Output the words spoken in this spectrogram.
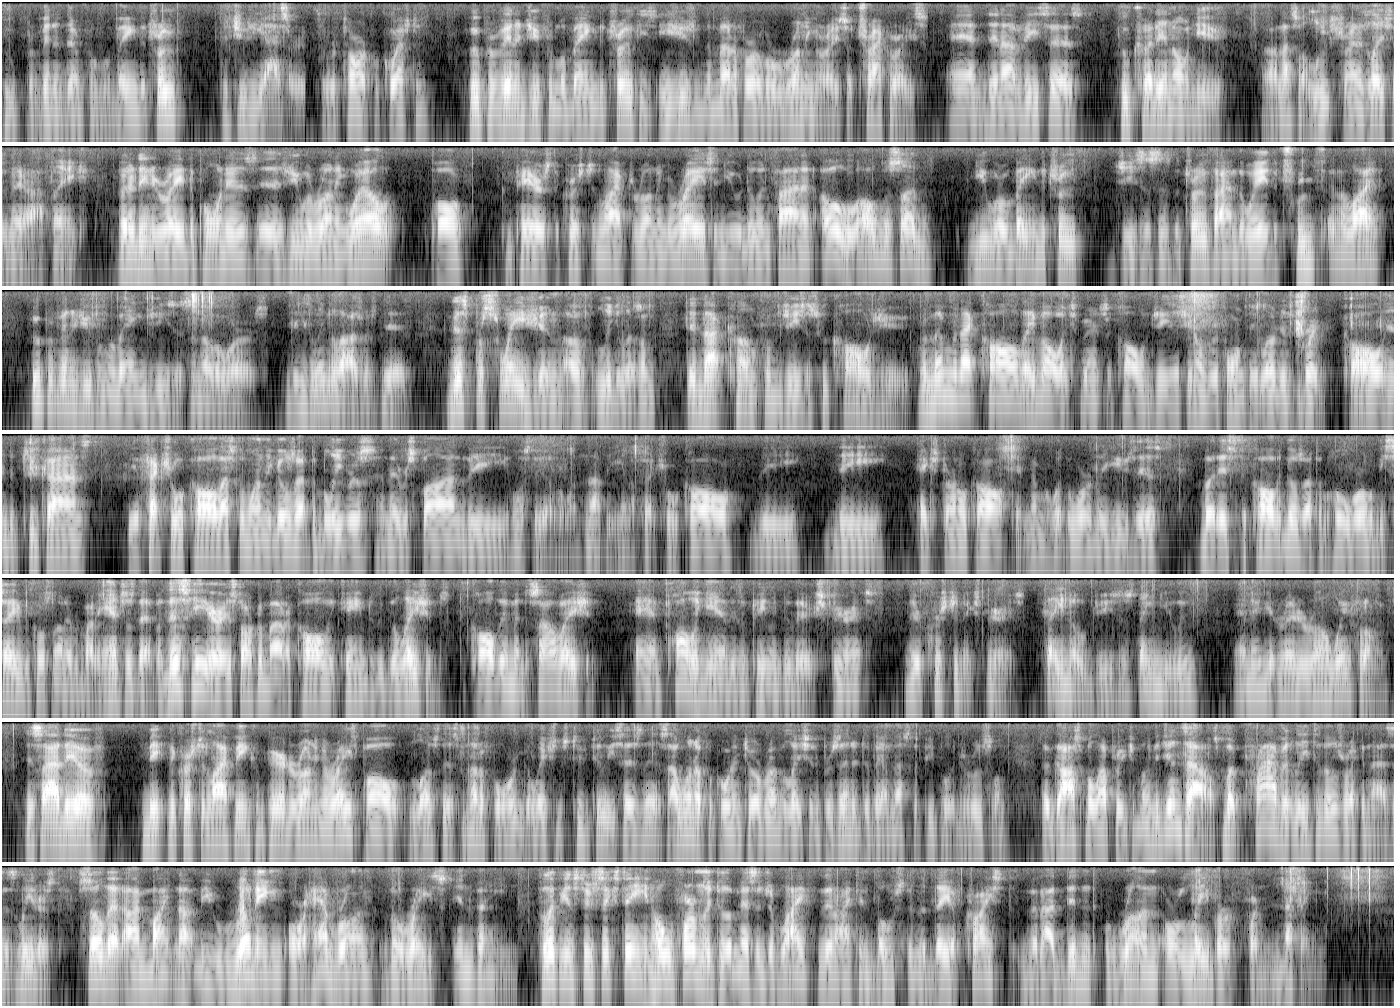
who prevented them from obeying the truth. The Judaizer. It's a rhetorical question who prevented you from obeying the truth. He's, he's using the metaphor of a running race, a track race. And the NIV says, who cut in on you. Uh, that's a loose translation there, I think. But at any rate, the point is, is you were running well. Paul compares the Christian life to running a race, and you were doing fine. And oh, all of a sudden, you were obeying the truth. Jesus is the truth. I am the way, the truth, and the life. Who prevented you from obeying Jesus, in other words? These legalizers did. This persuasion of legalism did not come from Jesus who called you. Remember that call? They've all experienced the call of Jesus. You know, the Reformed theologians break call into two kinds. The effectual call, that's the one that goes out to believers and they respond. The what's the other one? Not the ineffectual call. The the external call. I can't remember what the word they use is, but it's the call that goes out to the whole world to be saved. Of course, not everybody answers that. But this here is talking about a call that came to the Galatians to call them into salvation. And Paul again is appealing to their experience their Christian experience. They know Jesus, they knew him, and they're getting ready to run away from him. This idea of the Christian life being compared to running a race, Paul loves this metaphor in Galatians 2 2. He says this I went up according to a revelation presented to them, that's the people at Jerusalem, the gospel I preach among the Gentiles, but privately to those recognized as leaders, so that I might not be running or have run the race in vain. Philippians 2:16 Hold firmly to the message of life, then I can boast in the day of Christ that I didn't run or labor for nothing.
